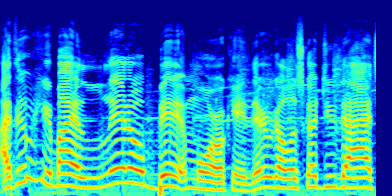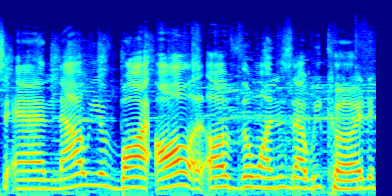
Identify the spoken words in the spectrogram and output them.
I think we can buy a little bit more. Okay, there we go. Let's go do that. And now we have bought all of the ones that we could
